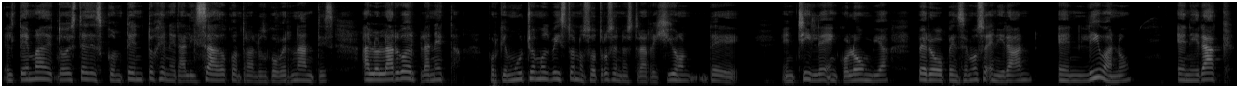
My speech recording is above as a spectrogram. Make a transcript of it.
el tema de todo este descontento generalizado contra los gobernantes a lo largo del planeta porque mucho hemos visto nosotros en nuestra región de en Chile, en Colombia, pero pensemos en Irán, en Líbano, en Irak,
